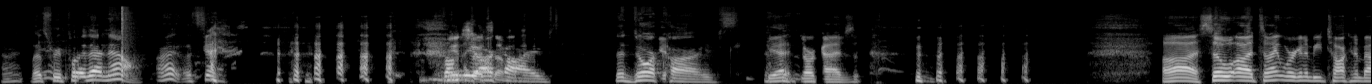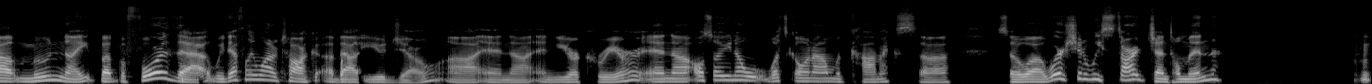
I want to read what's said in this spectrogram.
All right, let's replay that now. All right, let's see. From the show, Summer. archives, the dork archives. Yeah, Dark Ives. uh so uh tonight we're going to be talking about Moon Knight, but before that, we definitely want to talk about you, Joe, uh and uh and your career and uh also, you know, what's going on with comics. Uh so uh where should we start, gentlemen?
